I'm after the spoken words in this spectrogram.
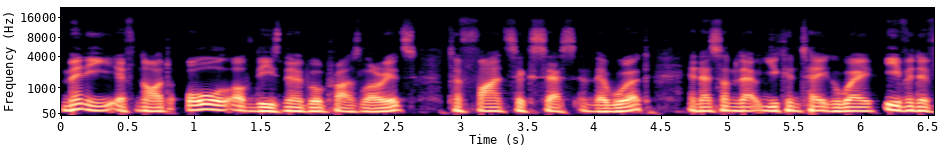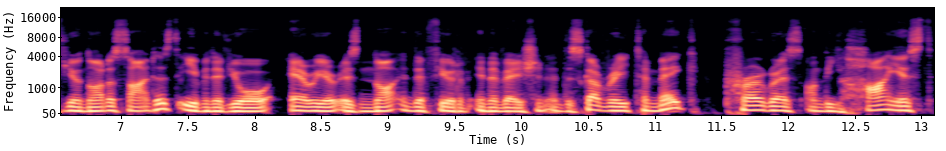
many, if not all, of these Nobel Prize laureates to find success in their work. And that's something that you can take away, even if you're not a scientist, even if your area is not in the field of innovation and discovery, to make progress on the highest,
